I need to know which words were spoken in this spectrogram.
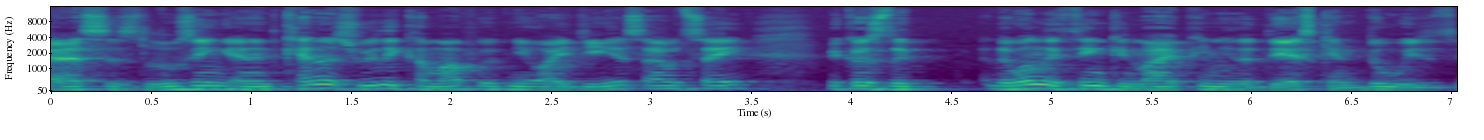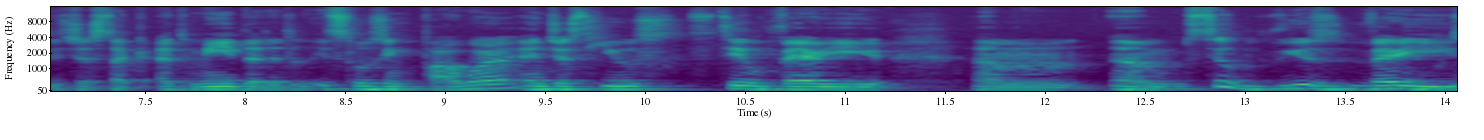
us is losing and it cannot really come up with new ideas i would say because the the only thing in my opinion that the us can do is, is just like admit that it's losing power and just use still very um, um, still use very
